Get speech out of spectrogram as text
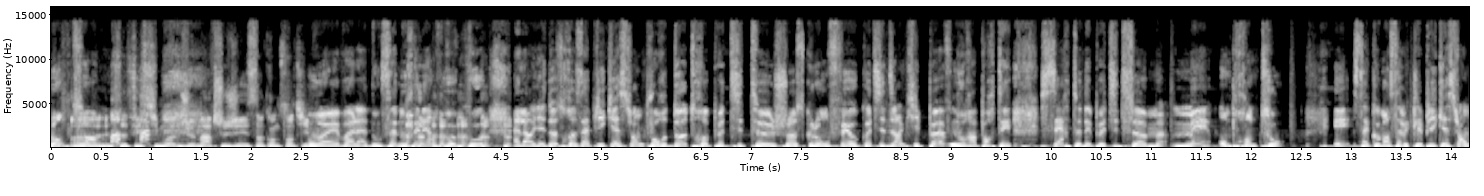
longtemps. ouais, ça fait 6 mois que je marche, j'ai 50 centimes. Ouais, voilà, donc ça nous énerve beaucoup. Alors, il y a d'autres applications pour d'autres petites choses que l'on fait au quotidien qui peuvent nous rapporter certes des petites sommes, mais on prend tout. Et ça commence avec l'application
